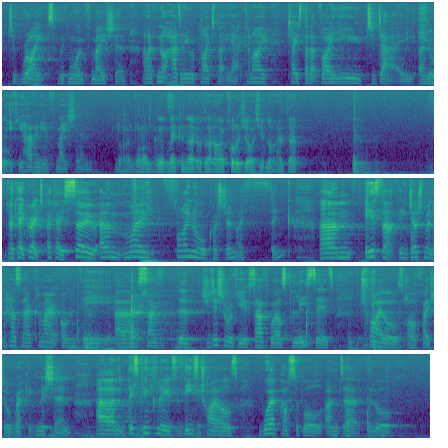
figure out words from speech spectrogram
to write with more information, and I've not had any reply to that yet. Can I chase that up via you today? And sure. if you have any information, you right, well, we'll us. make a note of that. I apologise you've not had that. Okay, great. Okay, so um, my final question, I think, um, is that the judgment has now come out on the uh, South, the judicial review of South Wales Police's trials of facial recognition. Um, this concludes that these trials were possible under the law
